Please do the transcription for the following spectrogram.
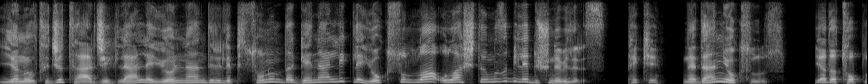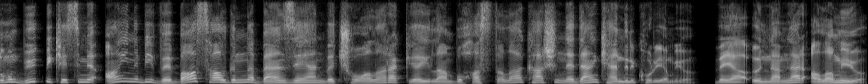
yanıltıcı tercihlerle yönlendirilip sonunda genellikle yoksulluğa ulaştığımızı bile düşünebiliriz. Peki neden yoksuluz? Ya da toplumun büyük bir kesimi aynı bir veba salgınına benzeyen ve çoğalarak yayılan bu hastalığa karşı neden kendini koruyamıyor veya önlemler alamıyor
